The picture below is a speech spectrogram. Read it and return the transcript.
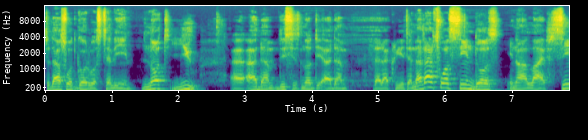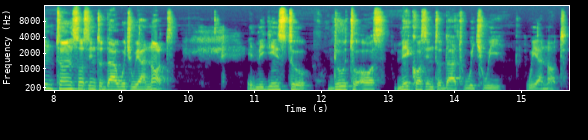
So that's what God was telling him. Not you, uh, Adam. This is not the Adam that I created. And that's what sin does in our life. Sin turns us into that which we are not. It begins to do to us, make us into that which we we are not.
